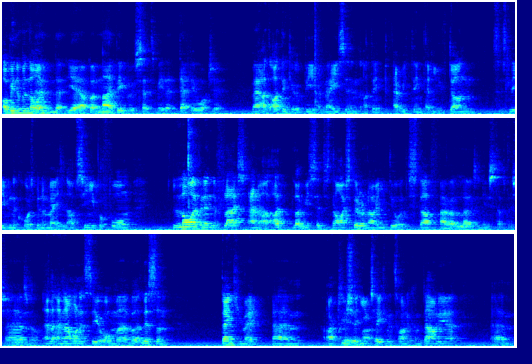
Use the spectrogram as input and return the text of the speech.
I'll be number nine. Yeah, yeah, I've got nine people who've said to me that definitely watch it. Mate, I, I think it would be amazing. I think everything that you've done since leaving the Corps has been amazing. I've seen you perform live and in the flesh. And I, I like we said just now, I still don't know how you do all this stuff. I've got loads of new stuff to show you as Um, well. and, and I want to see it all, man. But listen, thank you, mate. Um, I appreciate you taking the time to come down here. Um,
